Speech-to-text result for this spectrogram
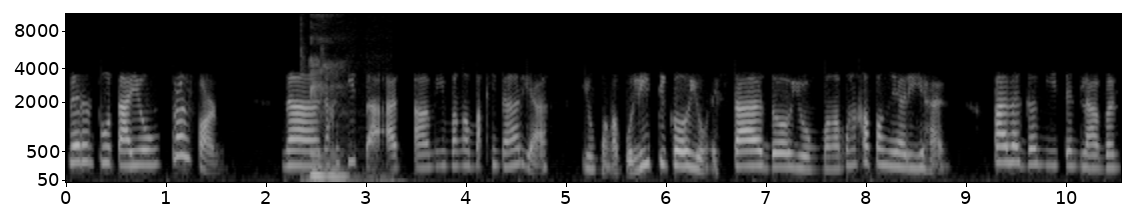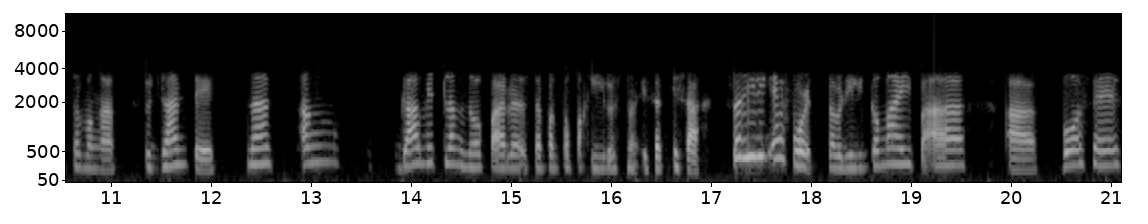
meron po tayong troll farms na Mhm. nakikita at um, yung mga makinarya, yung mga politiko, yung estado, yung mga makakapangyarihan para gamitin laban sa mga estudyante na ang gamit lang no para sa pagpapakilos ng isa't isa sariling efforts, sariling kamay, paa, ah, boses,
